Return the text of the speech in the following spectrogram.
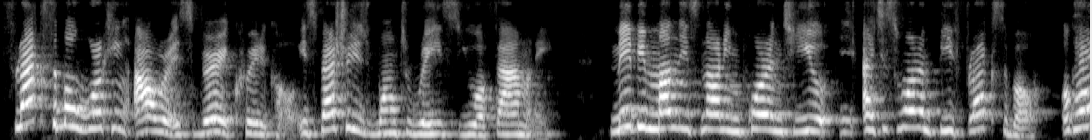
Flexible working hour is very critical, especially if you want to raise your family. Maybe money is not important to you. I just want to be flexible. Okay,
